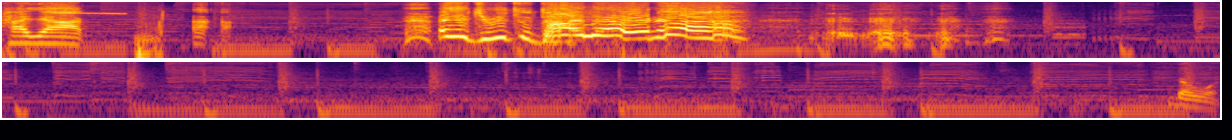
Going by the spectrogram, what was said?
ถ้ายากอะอะไอ้ชีวิตสุดท้ายแล้วนะ โดด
